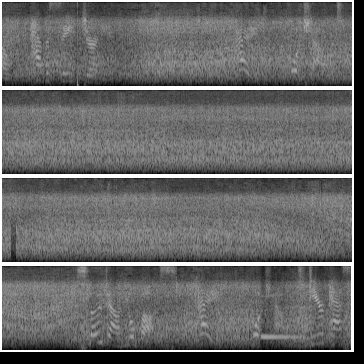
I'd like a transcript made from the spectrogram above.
well. Have a safe journey. Hey, watch out. Slow down your bus. Hey, watch out. Dear passengers.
